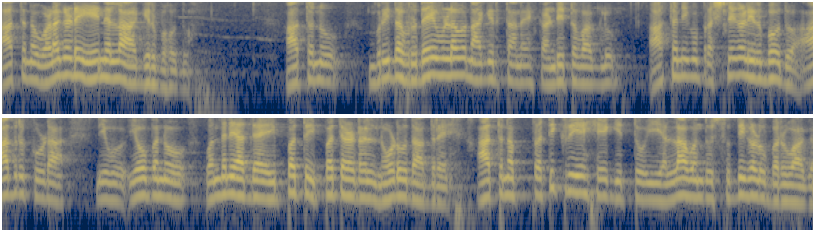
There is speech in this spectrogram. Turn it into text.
ಆತನ ಒಳಗಡೆ ಏನೆಲ್ಲ ಆಗಿರಬಹುದು? ಆತನು ಮುರಿದ ಹೃದಯವುಳ್ಳವನಾಗಿರ್ತಾನೆ ಖಂಡಿತವಾಗ್ಲೂ. ಆತನಿಗೂ ಪ್ರಶ್ನೆಗಳಿರ್ಬೋದು. ಆದರೂ ಕೂಡ ನೀವು ಯೋಬನು ಒಂದನೇ ಅಧ್ಯಾಯ ಇಪ್ಪತ್ತು, ಇಪ್ಪತ್ತೆರಡರಲ್ಲಿ ನೋಡುವುದಾದರೆ ಆತನ ಪ್ರತಿಕ್ರಿಯೆ ಹೇಗಿತ್ತು ಈ ಎಲ್ಲ ಒಂದು ಸುದ್ದಿಗಳು ಬರುವಾಗ?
